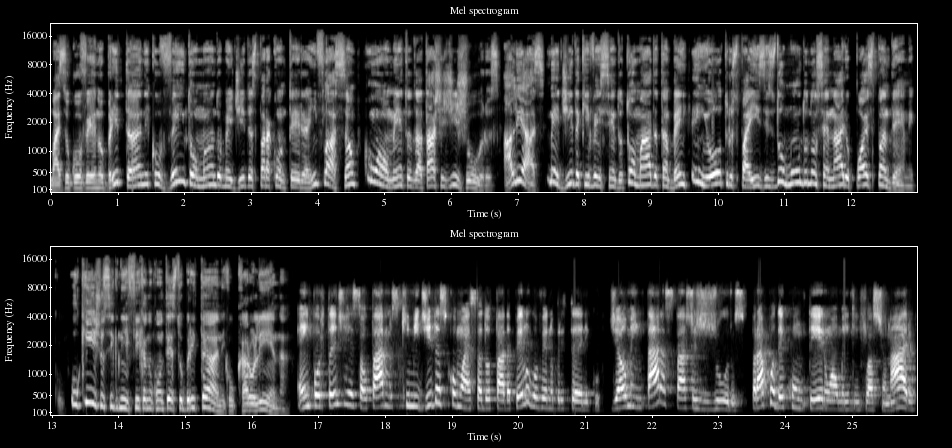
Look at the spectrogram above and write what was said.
Mas o governo britânico vem tomando medidas para conter a inflação com o aumento da taxa de juros. Aliás, medida que vem sendo tomada também em outros países do mundo no cenário pós-pandêmico. O que isso significa no contexto britânico, Carolina? É importante ressaltarmos que medidas como essa adotada pelo governo britânico de aumentar as taxas de juros para poder conter um aumento inflacionário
